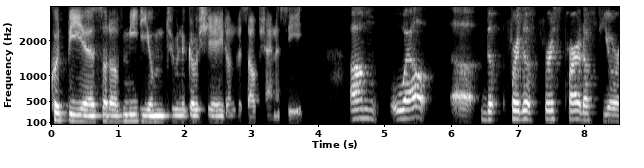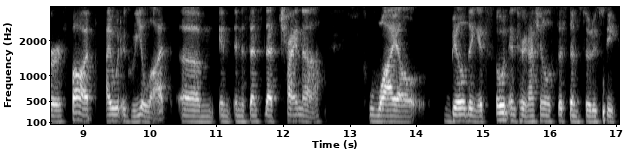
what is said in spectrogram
could be a sort of medium to negotiate on the South China Sea? Um. Well, uh, the for the first part of your thought, I would agree a lot. Um, in in the sense that China, while building its own international system, so to speak,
